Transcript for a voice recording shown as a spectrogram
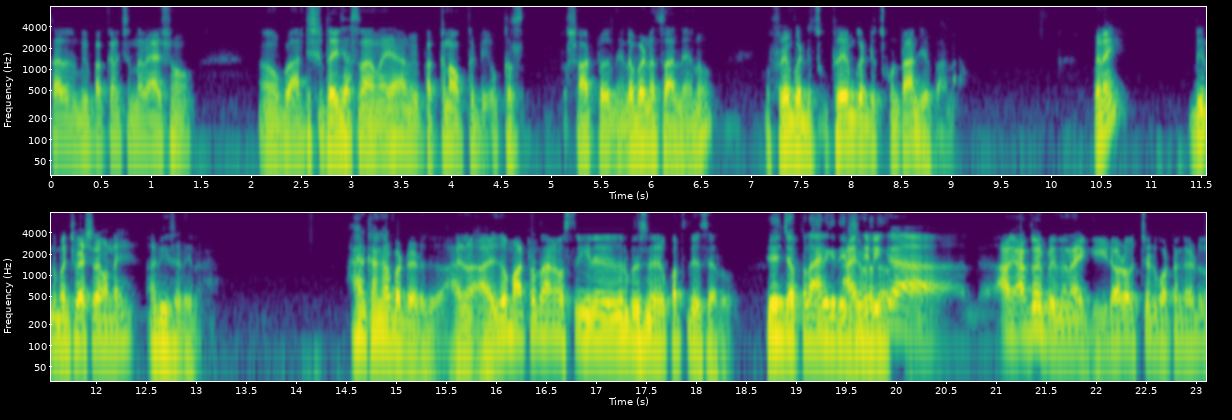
సార్ మీ పక్కన చిన్న వేషం ఇప్పుడు ఆర్టిస్ట్ ట్రై చేస్తున్నాను అన్నయ్య మీ పక్కన ఒక్కటి ఒక్క షాట్లో నిలబడిన చాలు నేను ఫ్రేమ్ కట్టించు ఫ్రేమ్ కట్టించుకుంటా అని చెప్పాను. వినయ్ దీంట్లో మంచి వేషాలు ఉన్నాయి? అడిగేశాడు ఆయన. ఆయన కంగారు పడ్డాడు. ఆయన ఏదో మాట్లాడదాం ఆయన వస్తే ఈయన ఎదురు ప్రశ్న కొత్త చేశారు. ఏం చెప్పాలో ఆయనకి ఆయన ఉండదు. తెలియక ఆయన అర్థమైపోయింది వినాయక్. ఈడాడ వచ్చాడు కొట్టంగాడు?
